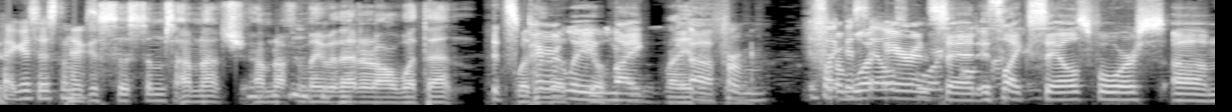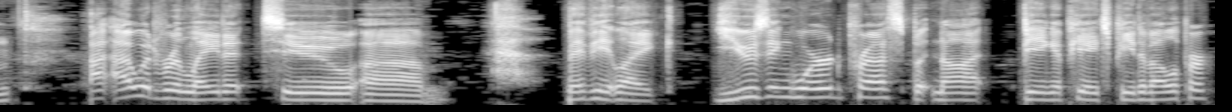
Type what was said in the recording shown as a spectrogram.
Pegasystems. Pega systems. I'm not sure, I'm not familiar with that at all. What that It's Whether apparently like uh, from It's from like the what Aaron said. It's like. Salesforce. Um, I, I would relate it to um, maybe like using WordPress, but not being a PHP developer.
